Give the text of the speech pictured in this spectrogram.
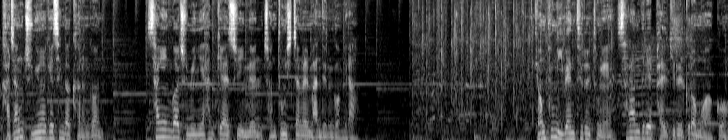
가장 중요하게 생각하는 건 상인과 주민이 함께 할 수 있는 전통시장을 만드는 겁니다. 경품 이벤트를 통해 사람들의 발길을 끌어모았고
